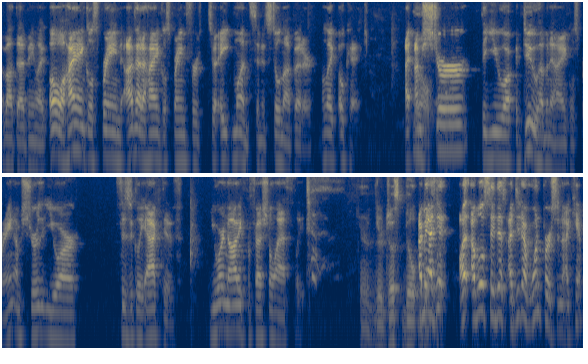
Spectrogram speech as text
about that being like, oh, a high ankle sprain. I've had a high ankle sprain for eight months and it's still not better. I'm like, okay, I, am sure that you are, do have a high ankle sprain. I'm sure that you are physically active. You are not a professional athlete. They're, they're just built. I mean. I did. I, I, will say this: I did have one person. I can't.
